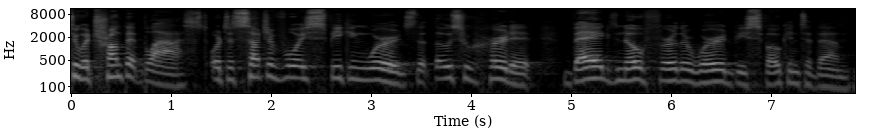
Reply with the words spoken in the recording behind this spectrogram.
to a trumpet blast, or to such a voice speaking words that those who heard it begged no further word be spoken to them,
